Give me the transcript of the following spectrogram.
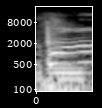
Bye.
